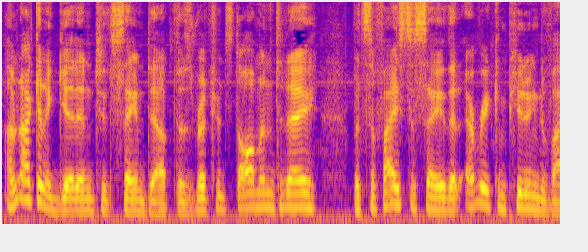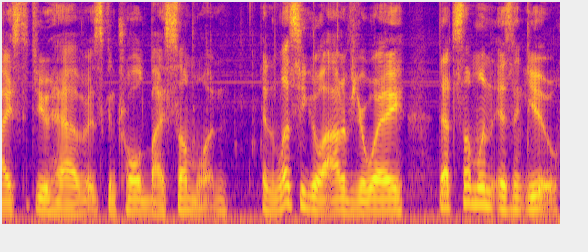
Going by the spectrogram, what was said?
I'm not going to get into the same depth as Richard Stallman today, but suffice to say that every computing device that you have is controlled by someone, and unless you go out of your way, that someone isn't you.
